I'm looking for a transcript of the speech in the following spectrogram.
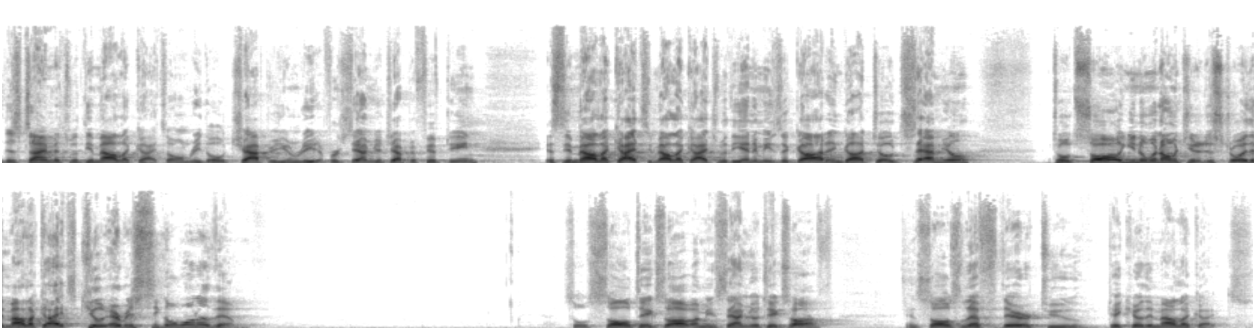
This time it's with the Amalekites. I won't read the whole chapter. You can read it, 1 Samuel chapter 15. It's the Amalekites. The Amalekites were the enemies of God, and God told Samuel, told Saul, you know when I want you to destroy the Amalekites, kill every single one of them. So Saul takes off, I mean Samuel takes off, and Saul's left there to take care of the Amalekites.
